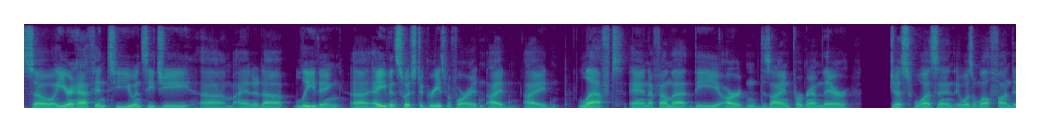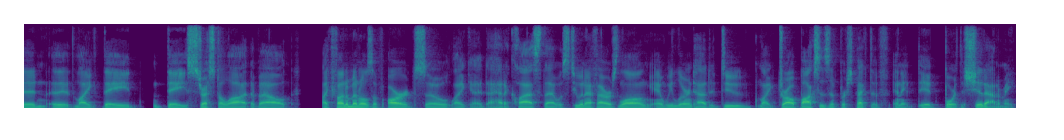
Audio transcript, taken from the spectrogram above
So a year and a half into UNCG, um, I ended up leaving. Uh, I even switched degrees before I I left, and I found that the art and design program there just wasn't it wasn't well funded. It, like they they stressed a lot about like fundamentals of art. So like I, I, had a class that was two and a half hours long, and we learned how to do like draw boxes in perspective, and it it bored the shit out of me.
